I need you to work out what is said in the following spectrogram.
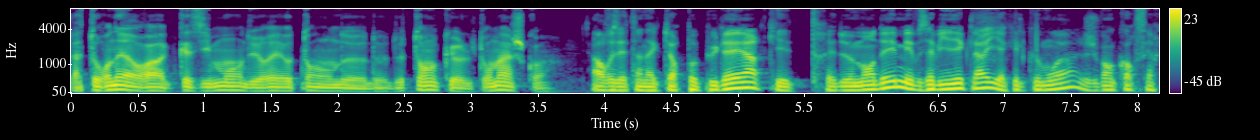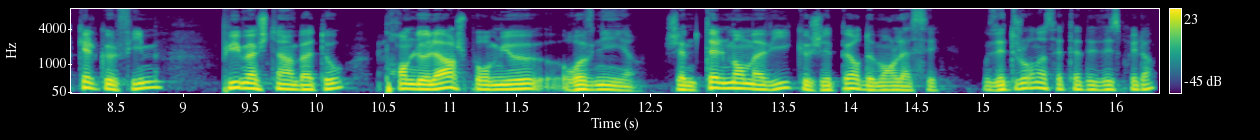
la tournée aura quasiment duré autant de, de, de temps que le tournage, quoi. Alors vous êtes un acteur populaire qui est très demandé, mais vous aviez déclaré il y a quelques mois, je vais encore faire quelques films, puis m'acheter un bateau, prendre le large pour mieux revenir. J'aime tellement ma vie que j'ai peur de m'en lasser. Vous êtes toujours dans cet état d'esprit-là?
